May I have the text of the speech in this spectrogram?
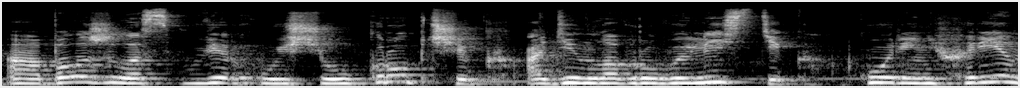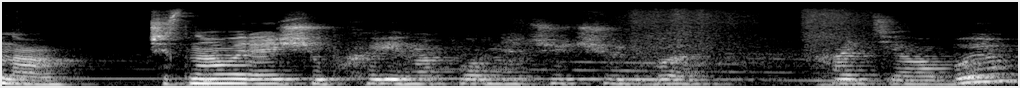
А, положила сверху еще укропчик, один лавровый листик, корень хрена. Честно говоря, еще хрена корня чуть-чуть бы хотя бы.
